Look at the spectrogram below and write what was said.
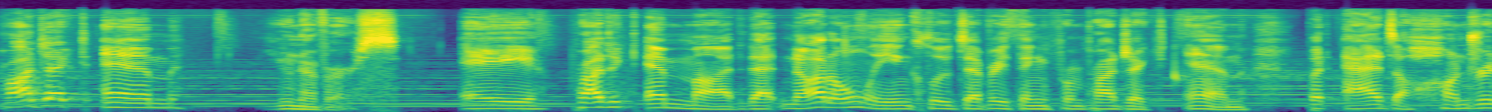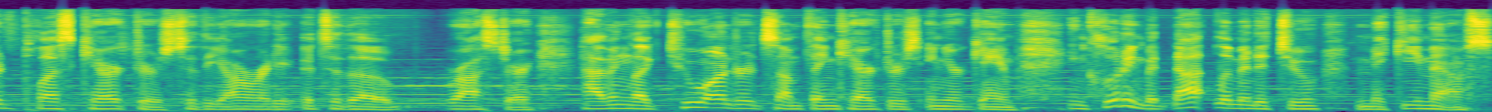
Project M Universe. A Project M mod that not only includes everything from Project M, but adds a hundred plus characters to the already to the roster, having like 200 something characters in your game, including but not limited to Mickey Mouse,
